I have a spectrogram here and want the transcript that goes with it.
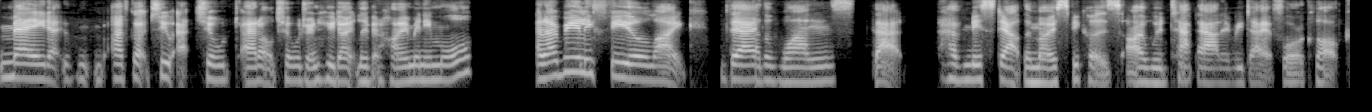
made I've got 2 a adult children who don't live at home anymore, and I really feel like they're the ones that have missed out the most because I would tap out every day at four o'clock.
